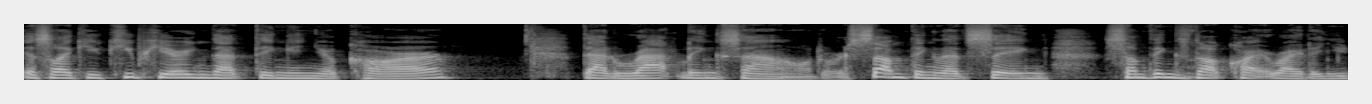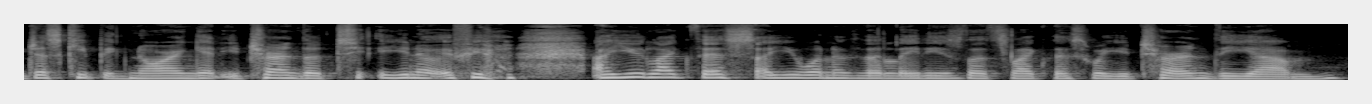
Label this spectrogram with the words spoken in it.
It's like you keep hearing that thing in your car, that rattling sound or something that's saying something's not quite right and you just keep ignoring it. You turn the, t- you know, if you, are you like this? Are you one of the ladies that's like this where you turn the, um,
